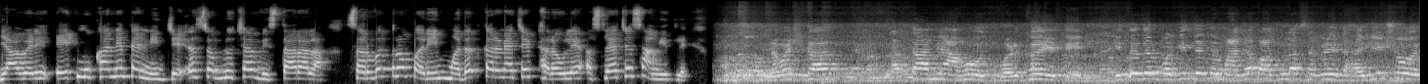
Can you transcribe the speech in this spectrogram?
यावेळी एकमुखाने त्यांनी जेएसडब्ल्यू च्या विस्ताराला सर्वत्र परी मदत करण्याचे ठरवले असल्याचे सांगितले. नमस्कार. आता आम्ही आहोत वडखळ येथे. इथं जर बघितलं तर माझ्या बाजूला सगळे धायरेश्वर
